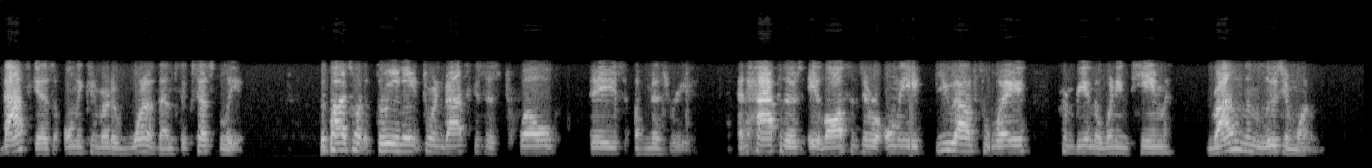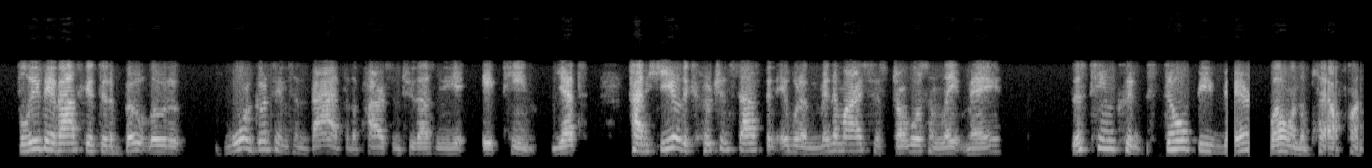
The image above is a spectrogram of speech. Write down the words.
Vasquez only converted one of them successfully. The Pirates went 3 and 8 during Vasquez's 12 days of misery. And half of those 8 losses, they were only a few outs away from being the winning team rather than losing one. Felipe Vasquez did a boatload of more good things than bad for the Pirates in 2018. Yet, had he or the coaching staff been able to minimize his struggles in late May, this team could still be very well in the playoff hunt.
